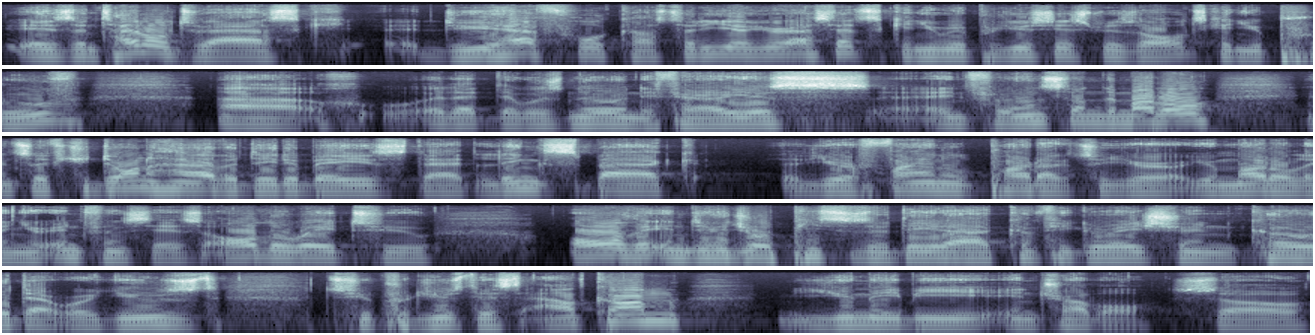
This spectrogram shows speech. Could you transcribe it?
is entitled to ask, do you have full custody of your assets? Can you reproduce these results? Can you prove uh, that there was no nefarious influence on the model? And so if you don't have a database that links back your final product, so your, your model and your inferences, all the way to all the individual pieces of data configuration code that were used to produce this outcome, you may be in trouble. So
